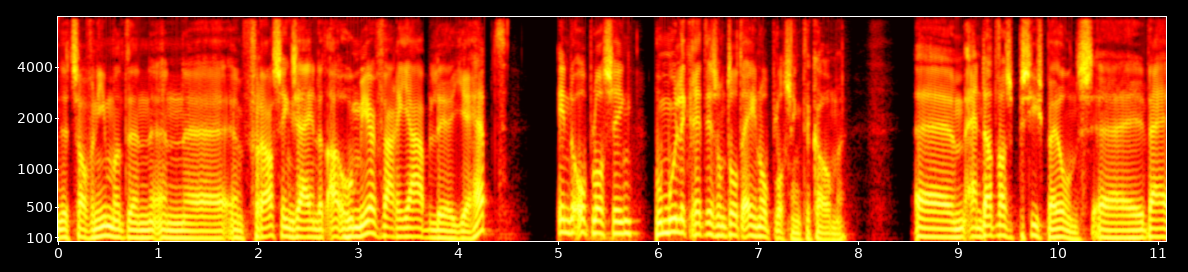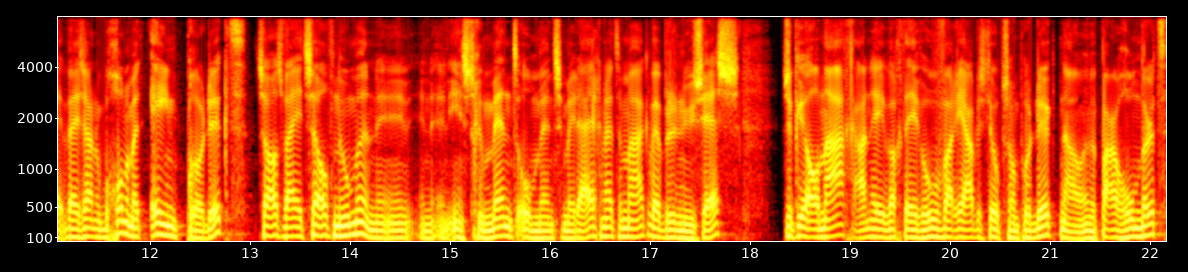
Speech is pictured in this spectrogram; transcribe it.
het zal van niemand een, een, eh, een verrassing zijn dat hoe meer variabelen je hebt in de oplossing, hoe moeilijker het is om tot één oplossing te komen. Ehm, en dat was precies bij ons. Wij, wij zijn ook begonnen met één product, zoals wij het zelf noemen. Een, een, instrument om mensen mede-eigenaar te maken. We hebben er nu zes. Dus dan kun je al nagaan, hé, hey, wacht even, hoeveel variabelen zitten op zo'n product? Nou, een paar honderd.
